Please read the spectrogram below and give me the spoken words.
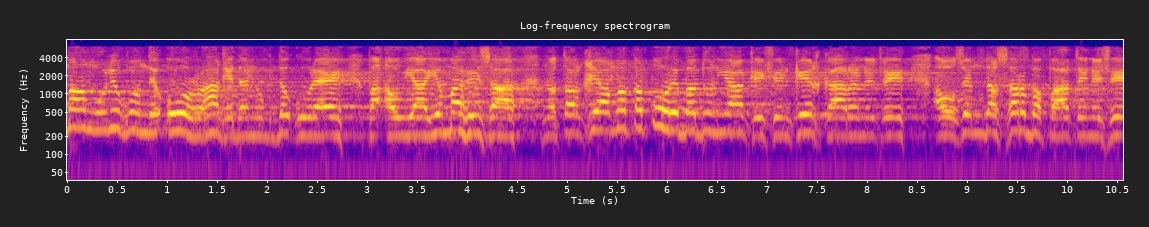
معمولی غونده اور راغه د نوک د اوره په او یا یم حصہ نو تر قیامت پورې په دنیا کې شین کې ښکار نشي او زنده سر به پاتې نشي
